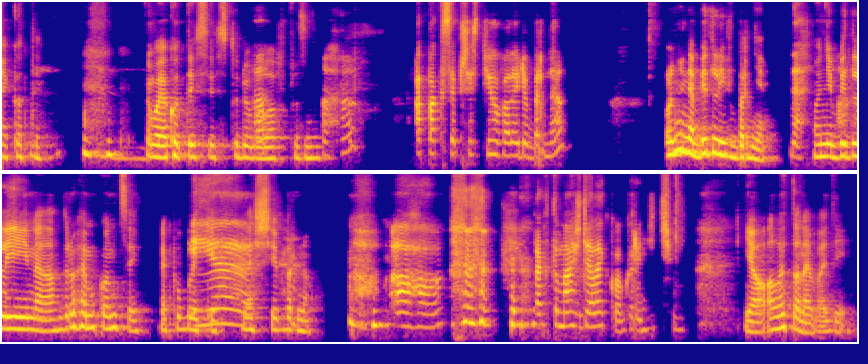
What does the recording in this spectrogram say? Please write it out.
jako ty. Nebo jako ty jsi studovala A, v Plzni. Aha. A pak se přestěhovali do Brna? Oni nebydlí v Brně. Ne. Oni bydlí aha. na druhém konci republiky, je. než je Brno. Aha, tak to máš daleko k rodičům. Jo, ale to nevadí.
